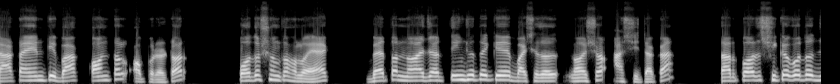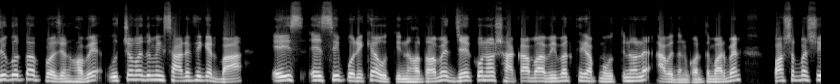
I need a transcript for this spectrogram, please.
ডাটা এন্ট্রি বা কন্ট্রোল অপারেটর পদের সংখ্যা হলো এক, বেতন নয় হাজার তিনশো থেকে বাইশ হাজার নয়শো আশি টাকা। তারপর শিক্ষাগত যোগ্যতা প্রয়োজন হবে উচ্চ মাধ্যমিক সার্টিফিকেট বা এইচএসসি পরীক্ষা উত্তীর্ণ হতে হবে। যে কোনো শাখা বা বিভাগ থেকে আপনি উত্তীর্ণ হলে আবেদন করতে পারবেন। পাশাপাশি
